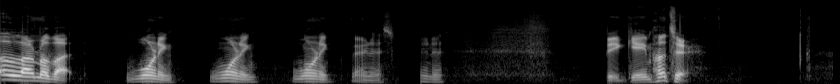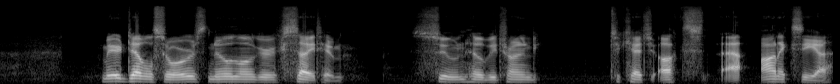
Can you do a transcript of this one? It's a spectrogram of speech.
Alarmobot. Warning, warning, warning. Very nice, very nice. Big Game Hunter. Mere Devilsaurs no longer excite him. Soon he'll be trying to, catch Ox, uh, Onyxia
